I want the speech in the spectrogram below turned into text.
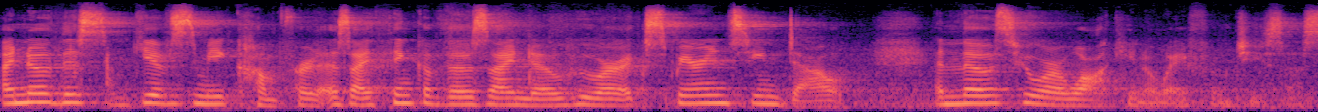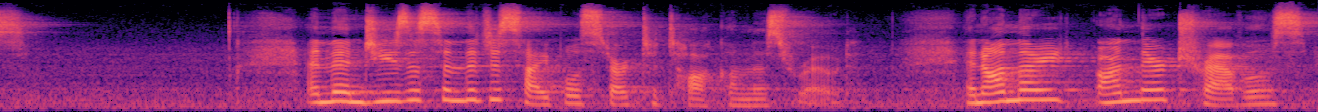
I know this gives me comfort as I think of those I know who are experiencing doubt and those who are walking away from Jesus. And then Jesus and the disciples start to talk on this road. And on their, on their travels,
